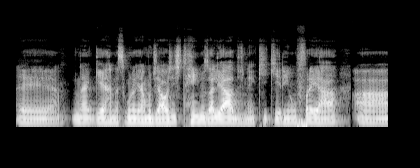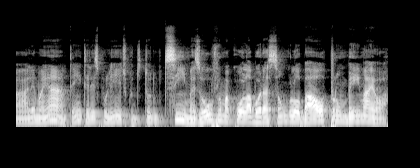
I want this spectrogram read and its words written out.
É, na guerra, na Segunda Guerra Mundial, a gente tem os aliados, né, que queriam frear a Alemanha. Ah, tem interesse político de tudo, sim, mas houve uma colaboração global para um bem maior.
